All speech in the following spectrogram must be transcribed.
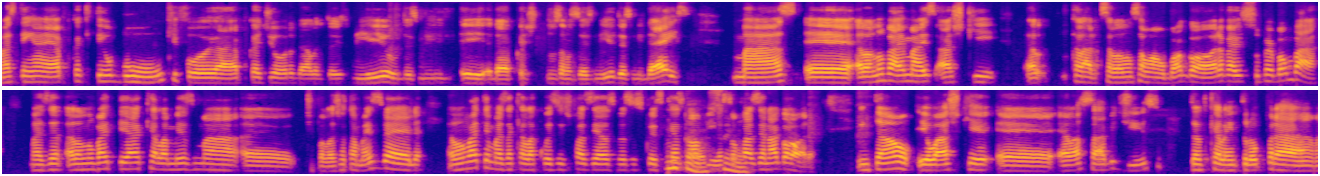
mas tem a época que tem o boom, que foi a época de ouro dela de 2000, 2000 e- da época dos anos 2000, 2010, Mas é, ela não vai mais, acho que, ela- claro que se ela lançar um álbum agora, vai super bombar. Mas ela não vai ter aquela mesma, é, tipo, ela já tá mais velha, ela não vai ter mais aquela coisa de fazer as mesmas coisas que as Então, novinhas estão fazendo agora. Então, eu acho que é, ela sabe disso, tanto que ela entrou para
